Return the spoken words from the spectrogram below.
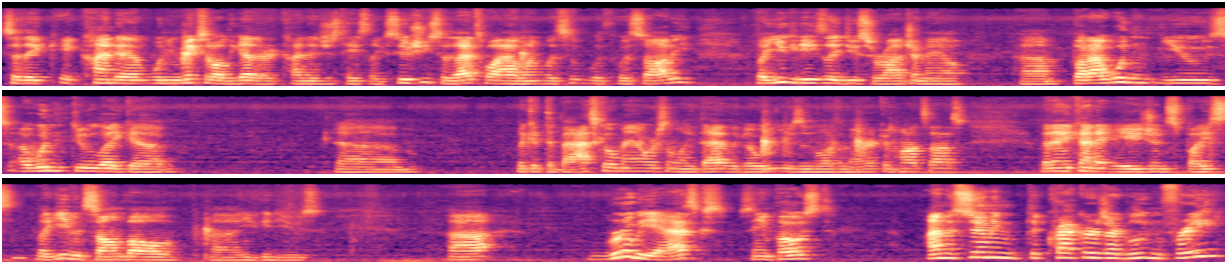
So they it kind of when you mix it all together, it kind of just tastes like sushi. So that's why I went with with wasabi. But you could easily do sriracha mayo. Um, but I wouldn't use I wouldn't do like a um, like a Tabasco mayo or something like that. Like I wouldn't use a North American hot sauce. But any kind of Asian spice, like even sambal, uh, you could use. Uh, Ruby asks, same post. I'm assuming the crackers are gluten free.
